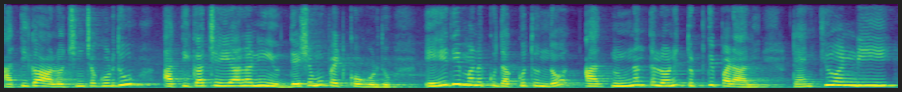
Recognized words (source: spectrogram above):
అతిగా ఆలోచించకూడదు అతిగా చేయాలని ఉద్దేశము పెట్టుకోకూడదు. ఏది మనకు దక్కుతుందో అది ఉన్నంతలోనే తృప్తి పడాలి థ్యాంక్ యూ అండి.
